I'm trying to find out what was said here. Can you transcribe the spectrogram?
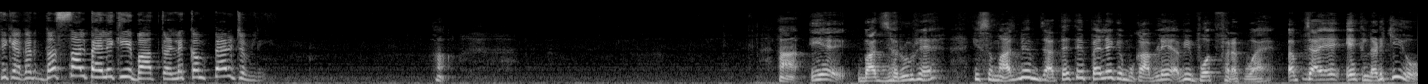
ठीक है अगर दस साल पहले की बात कर ले कंपेरेटिवली हाँ। हाँ ये बात ज़रूर है कि समाज में हम जाते थे पहले के मुकाबले अभी बहुत फ़र्क हुआ है। अब चाहे एक लड़की हो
